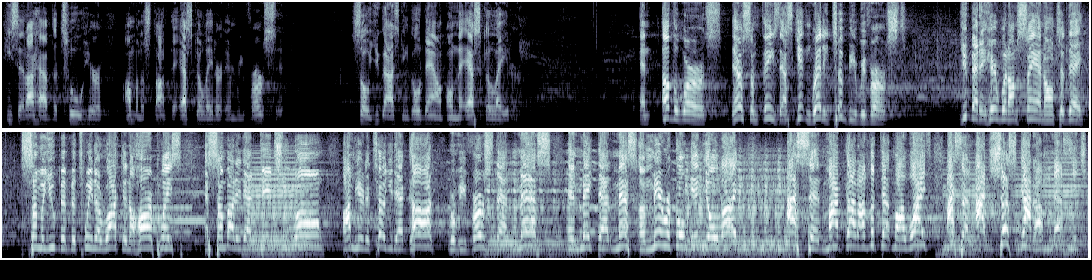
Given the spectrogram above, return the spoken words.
He said, I have the tool here. I'm going to stop the escalator and reverse it so you guys can go down on the escalator. In other words, there's some things that's getting ready to be reversed. You better hear what I'm saying on today. Some of you been between a rock and a hard place, and somebody that did you wrong. I'm here to tell you that God will reverse that mess and make that mess a miracle in your life. I said, My God, I looked at my wife. I said, I just got a message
